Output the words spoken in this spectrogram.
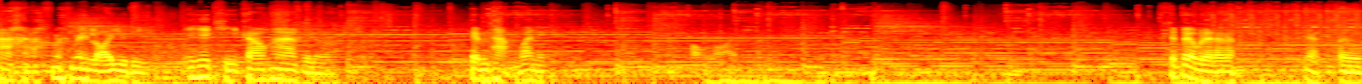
95ไม่ไม่ร้อยอยู่ดีไอ้แค่คีย์95คือเลยวะ เต็มถังว่าเนี่ยสองร้อยขึ้นไปเอาไปเลยแล้วกัน อยากเติม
